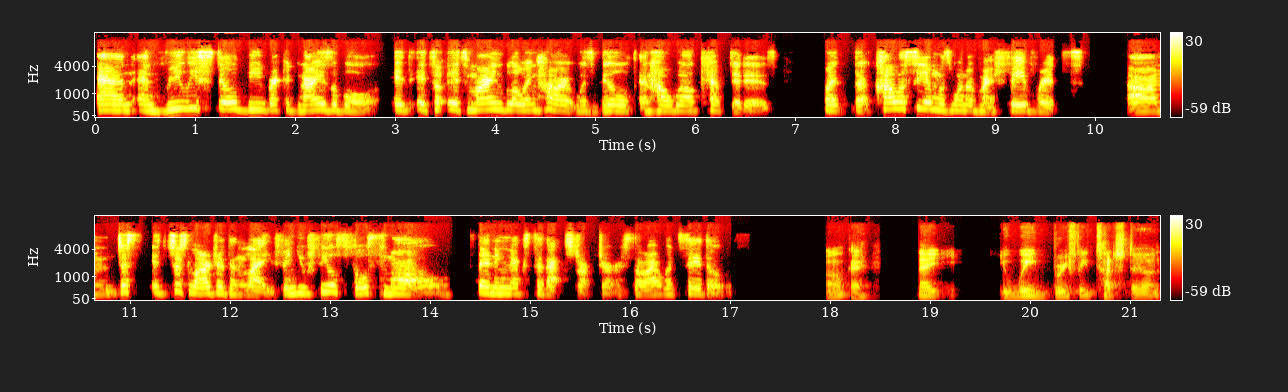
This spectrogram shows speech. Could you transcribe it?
and and really still be recognizable. It, it's it's mind blowing how it was built and how well kept it is. But the Colosseum was one of my favorites. Um, just it's just larger than life, and you feel so small standing next to that structure. So I would say those. Oh, okay. Now we briefly touched on,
